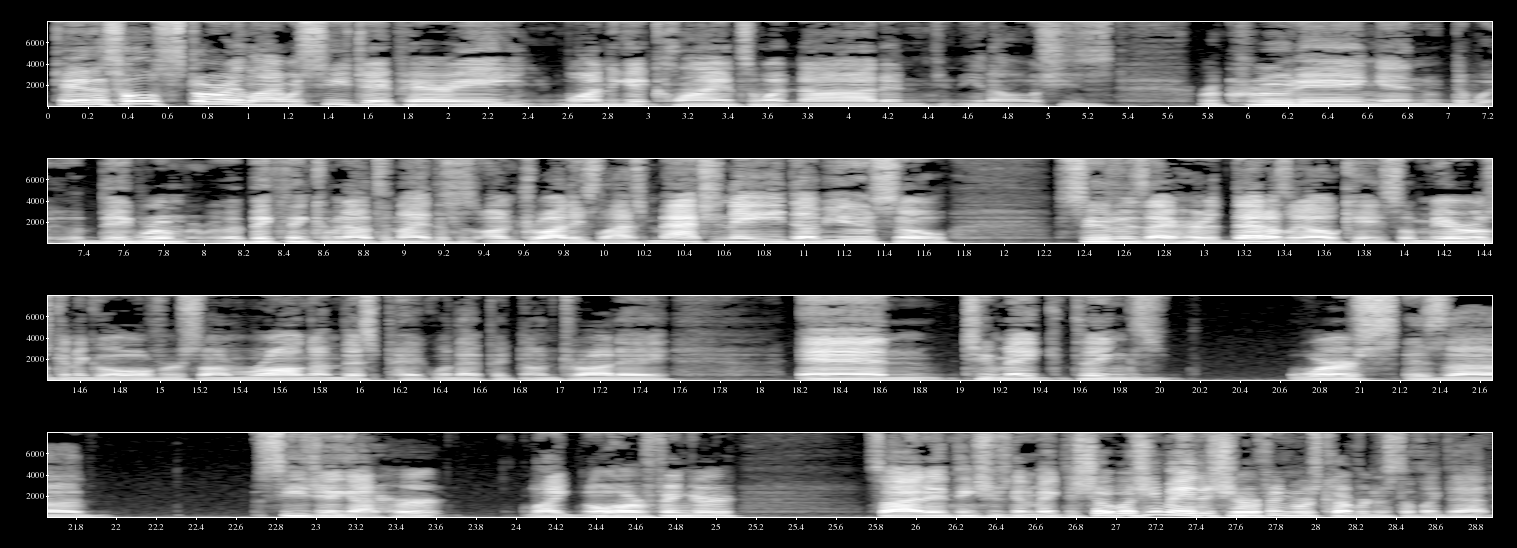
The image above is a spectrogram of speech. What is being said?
okay, this whole storyline with CJ Perry wanting to get clients and whatnot, and you know she's recruiting and a big room, a big thing coming out tonight. This is Andrade's last match in AEW, so as soon as I heard that, I was like, okay, so Miro's gonna go over. So I'm wrong on this pick when I picked Andrade, and to make things worse is uh CJ got hurt, like oh her finger. So I didn't think she was going to make the show, but she made it. She, her finger was covered and stuff like that.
